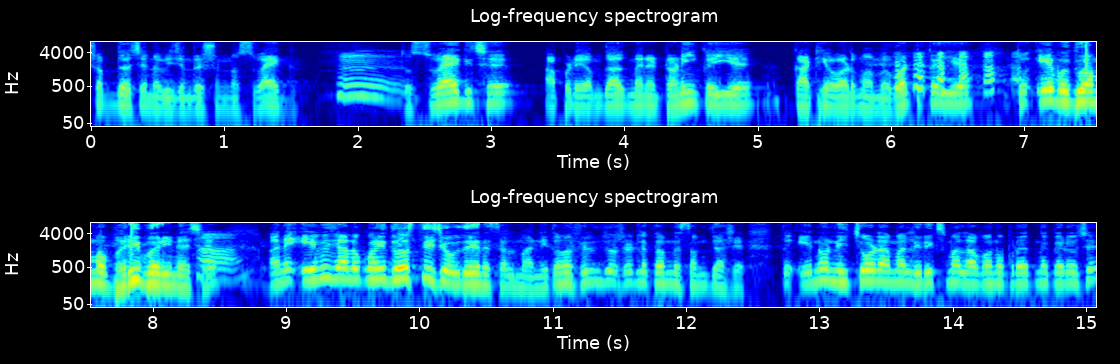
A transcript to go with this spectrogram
શબ્દ છે નવી જનરેશનનો સ્વેગ. તો સ્વેગ છે આપણે અમદાવાદમાં એને ટણી કહીએ કાઠિયાવાડમાં અમે વટ કહીએ તો એ બધું આમાં ભરી ભરીને છે. અને એવી જ આ લોકોની દોસ્તી છે ઉદય અને સલમાનની. તમે ફિલ્મ જોશો એટલે તમને સમજાશે. તો એનો નિચોડ આમાં લિરિક્સમાં લાવવાનો પ્રયત્ન કર્યો છે.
